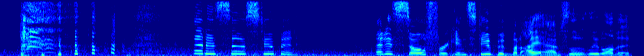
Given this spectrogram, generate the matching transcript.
that is so stupid. That is so freaking stupid, but I absolutely love it.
